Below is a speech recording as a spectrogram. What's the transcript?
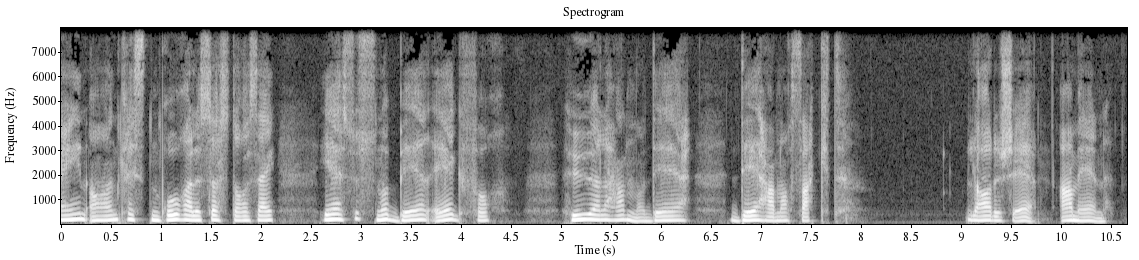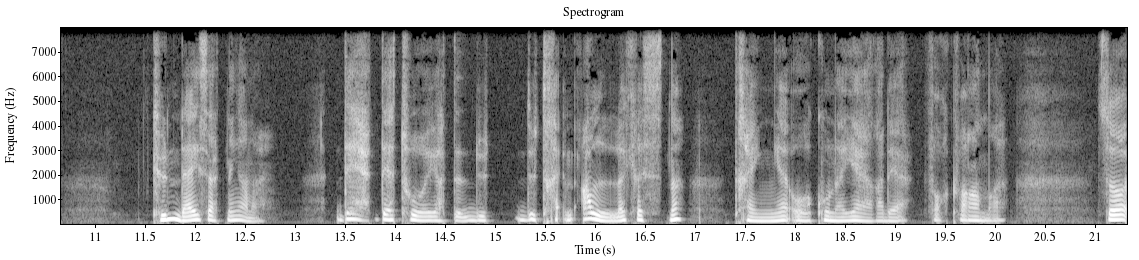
en annen kristen bror eller søster og si, Jesus, nå ber jeg for hun eller han og det, det han har sagt. La det skje. Amen. Kun de setningene. Det, det tror jeg at du, du trenger, alle kristne trenger å kunne gjøre det for hverandre. Så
